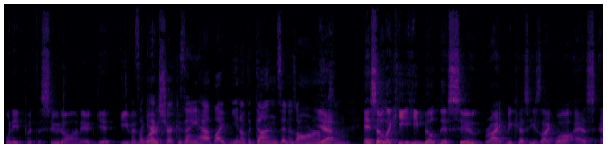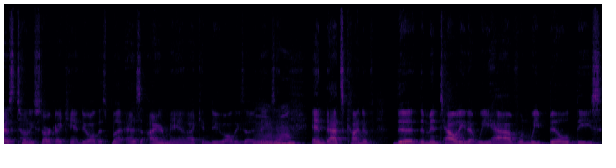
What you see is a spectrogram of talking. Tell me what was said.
when he'd put the suit on, it'd get even like worse. because then he had like you know the guns in his arms. Yeah, and- and so like he he built this suit right because he's like, well, as as Tony Stark, I can't do all this, but as Iron Man, I can do all these other things, and mm-hmm. and that's kind of the the mentality that we have when we build these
